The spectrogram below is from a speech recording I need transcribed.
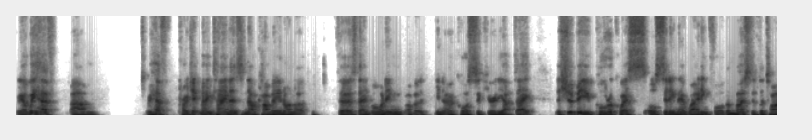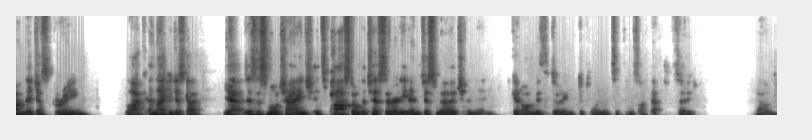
you know, we have um, we have project maintainers, and they'll come in on a Thursday morning of a you know course security update. There should be pull requests all sitting there waiting for them. Most of the time, they're just green, like, and they can just go, yeah, there's a small change. It's passed all the tests already and just merge and then get on with doing deployments and things like that. So um,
